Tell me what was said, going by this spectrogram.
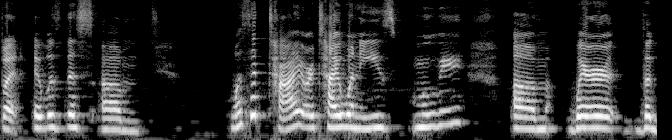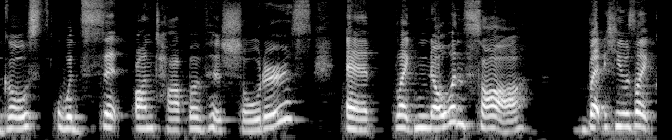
but it was this. um Was it Thai or Taiwanese movie? Um, where the ghost would sit on top of his shoulders and like no one saw, but he was like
